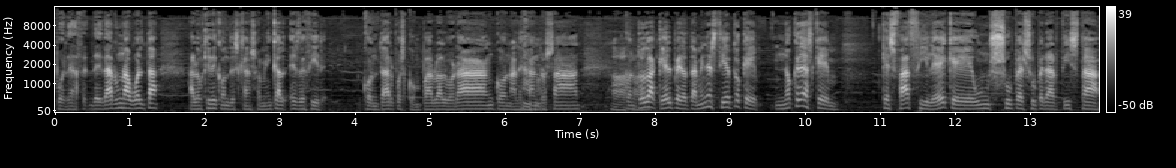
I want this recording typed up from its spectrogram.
pues de, hacer- de dar una vuelta a lo que hice con Descanso Dominical, es decir, contar pues con Pablo Alborán, con Alejandro Sanz, Ajá. con todo aquel, pero también es cierto que no creas que, que es fácil, ¿eh? que un súper, súper artista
